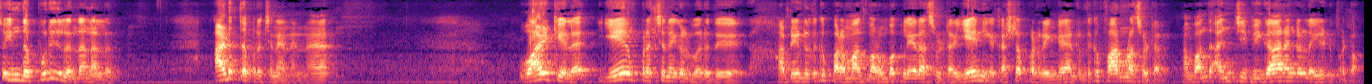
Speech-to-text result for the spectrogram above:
ஸோ இந்த புரிதல் இருந்தால் நல்லது. அடுத்த பிரச்சனை என்னென்ன? வாழ்க்கையில் ஏன் பிரச்சனைகள் வருது அப்படின்றதுக்கு பரமாத்மா ரொம்ப கிளியராக சொல்லிட்டார். ஏன் நீங்கள் கஷ்டப்படுறீங்கன்றதுக்கு ஃபார்முலா சொல்லிட்டார். நம்ம வந்து அஞ்சு விகாரங்களில் ஈடுபட்டோம்.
